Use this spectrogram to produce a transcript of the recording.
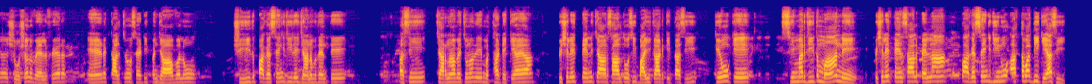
Singh social welfare and cultural society Punjab ਵੱਲੋਂ ਸ਼ਹੀਦ ਭਗਤ ਸਿੰਘ ਜੀ ਦੇ ਜਨਮ ਦਿਨ ਤੇ ਅਸੀਂ ਚਰਨਾਂ ਵਿੱਚ ਉਹਨਾਂ ਦੇ ਮੱਥਾ ਟੇਕਿਆ ਆ। ਪਿਛਲੇ 3-4 ਸਾਲ ਤੋਂ ਅਸੀਂ ਬਾਈਕਾਟ ਕੀਤਾ ਸੀ, ਕਿਉਂਕਿ ਸਿਮਰਜੀਤ ਮਾਨ ਨੇ ਪਿਛਲੇ 3 ਸਾਲ ਪਹਿਲਾਂ ਭਗਤ ਸਿੰਘ ਜੀ ਨੂੰ ਅੱਤਵਾਦੀ ਕਿਹਾ ਸੀ।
